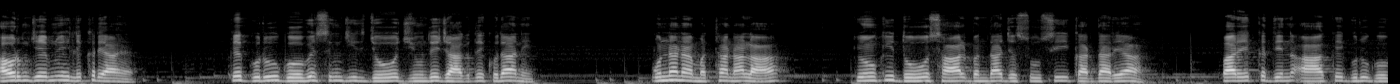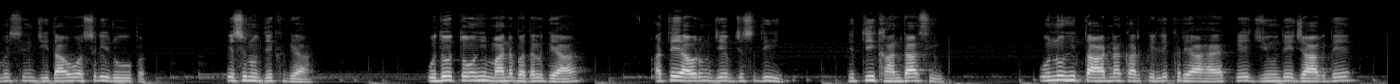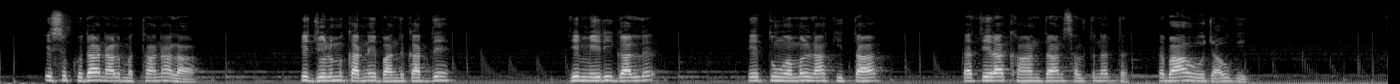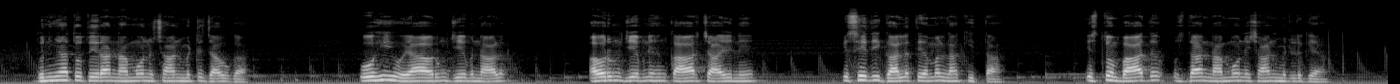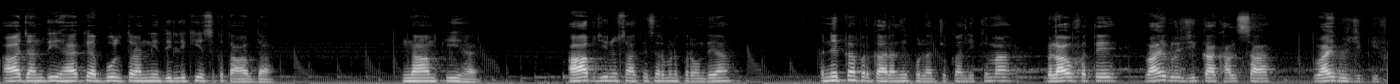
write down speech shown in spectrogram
ਔਰੰਗਜ਼ੇਬ ਨੂੰ ਇਹ ਲਿਖ ਰਿਹਾ ਹੈ ਕਿ ਗੁਰੂ ਗੋਬਿੰਦ ਸਿੰਘ ਜੀ ਜੋ ਜਿਉਂਦੇ ਜਾਗਦੇ ਖੁਦਾ ਨੇ ਉਹਨਾਂ ਨਾਲ ਮੱਥਾ ਨਾ ਲਾ, ਕਿਉਂਕਿ 2 ਸਾਲ ਬੰਦਾ ਜਸੂਸੀ ਕਰਦਾ ਰਿਹਾ। ਪਰ ਇੱਕ ਦਿਨ ਆ ਕੇ ਗੁਰੂ ਗੋਬਿੰਦ ਸਿੰਘ ਜੀ ਦਾ ਉਹ ਅਸਲੀ ਰੂਪ ਇਸ ਨੂੰ ਦਿਖ ਗਿਆ। ਉਦੋਂ ਤੋਂ ਹੀ ਮਨ ਬਦਲ ਗਿਆ ਅਤੇ ਔਰੰਗਜ਼ੇਬ ਜਿਸ ਦੀ ਦਿੱਤੀ ਖਾਂਦਾ ਸੀ, ਉਹਨੂੰ ਹੀ ਤਾੜਨਾ ਕਰਕੇ ਲਿਖ ਰਿਹਾ ਹੈ ਕਿ ਜਿਉਂਦੇ ਜਾਗਦੇ ਇਸ ਖੁਦਾ ਨਾਲ ਮੱਥਾ ਨਾ ਲਾ, ਕਿ ਜ਼ੁਲਮ ਕਰਨੇ ਬੰਦ ਕਰ ਦੇ। ਜੇ ਮੇਰੀ ਗੱਲ ਤੇ ਤੂੰ ਅਮਲ ਨਾ ਕੀਤਾ, ਤਾਂ ਤੇਰਾ ਖਾਨਦਾਨ ਸਲਤਨਤ ਤਬਾਹ ਹੋ ਜਾਊਗੀ। ਦੁਨੀਆ ਤੋਂ ਤੇਰਾ ਨਾਮੋ ਨਿਸ਼ਾਨ ਮਿਟ ਜਾਊਗਾ। ਉਹੀ ਹੋਇਆ ਔਰੰਗਜ਼ੇਬ ਨਾਲ। ਔਰੰਗਜ਼ੇਬ ਨੇ ਹੰਕਾਰ ਚਾਏ ਨੇ, ਕਿਸੇ ਦੀ ਗੱਲ ਤੇ ਅਮਲ ਨਾ ਕੀਤਾ। ਇਸ ਤੋਂ ਬਾਅਦ ਉਸ ਦਾ ਨਾਮੋ ਨਿਸ਼ਾਨ ਮਿਟ ਗਿਆ। ਆ ਜਾਂਦੀ ਹੈ ਕਿ ਅਬੂਲ ਤਰਾਨੀ ਦੀ ਲਿਖੀ ਇਸ ਕਿਤਾਬ ਦਾ। ਨਾਮ ਕੀ ਹੈ? ਆਪ ਜੀ ਨੂੰ ਸਾਕੇ ਸਰਵਣ ਕਰਾਉਂਦੇ ਆ ਅਨੇਕਾਂ ਪ੍ਰਕਾਰਾਂ ਦੀ ਭੁੱਲਾਂ ਚੁੱਕਾਂ ਦੀ ਖਿਮਾ। ਬਲਾਉ ਫਤਿਹ, ਵਾਹਿਗੁਰੂ ਜੀ ਕਾ ਖਾਲਸਾ, ਵਾਹਿਗੁਰੂ ਜੀ ਕੀ ਫਤਿਹ।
